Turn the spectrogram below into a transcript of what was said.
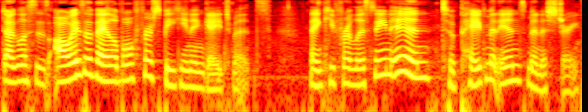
Douglas is always available for speaking engagements. Thank you for listening in to Pavement Ends Ministry.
